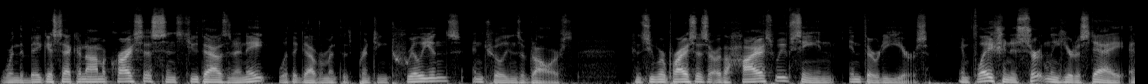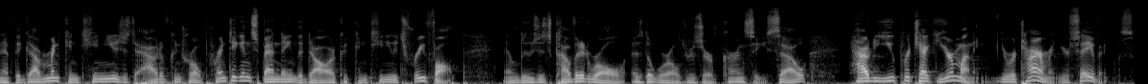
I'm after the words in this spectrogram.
We're in the biggest economic crisis since 2008 with a government that's printing trillions and trillions of dollars. Consumer prices are the highest we've seen in 30 years. Inflation is certainly here to stay, and if the government continues its out of control printing and spending, the dollar could continue its free fall and lose its coveted role as the world's reserve currency. So, how do you protect your money, your retirement, your savings?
